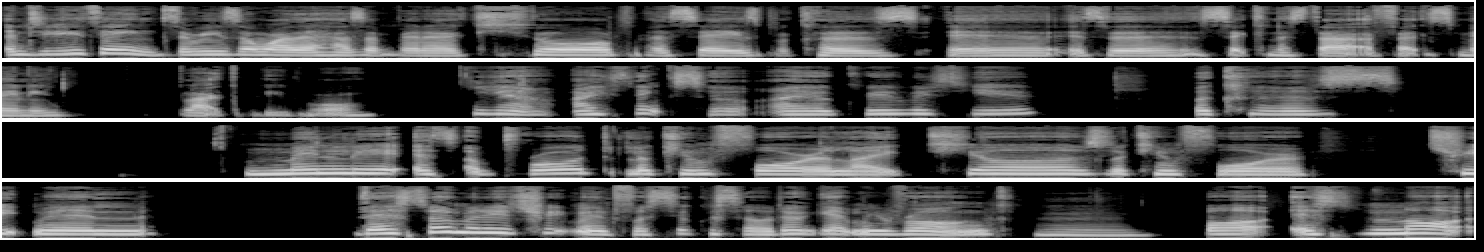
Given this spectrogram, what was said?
And do you think the reason why there hasn't been a cure per se is because it's a sickness that affects mainly black people? Yeah, I think so. I agree with you because mainly it's abroad looking for like cures, looking for treatment. There's so many treatment for sickle cell, don't get me wrong, Mm. but it's not,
